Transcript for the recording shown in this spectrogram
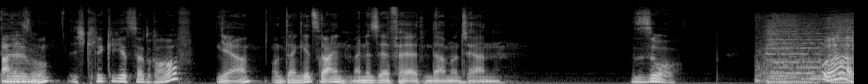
Also? Ähm, ich klicke jetzt da drauf. Ja, und dann geht's rein, meine sehr verehrten Damen und Herren. So. Uah.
